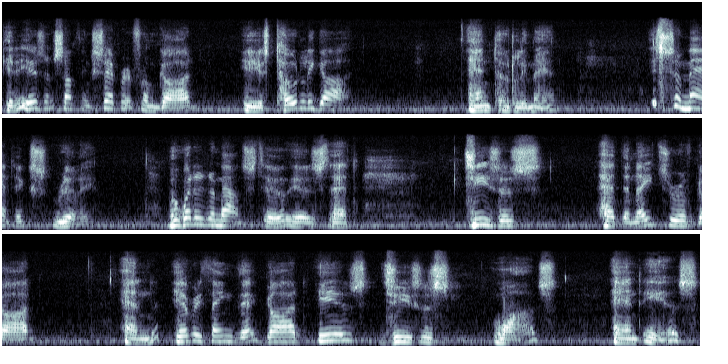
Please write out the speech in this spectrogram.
it isn't something separate from God, it is totally God and totally man. It's semantics, really. But what it amounts to is that Jesus had the nature of God, and everything that God is, Jesus was and is.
